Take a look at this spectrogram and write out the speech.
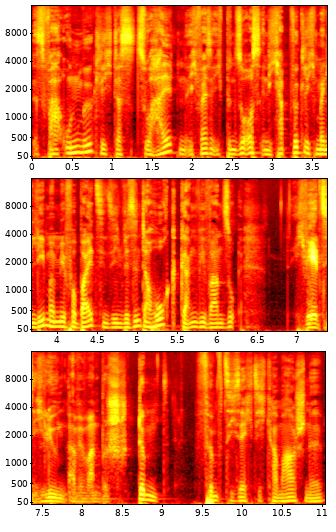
es war unmöglich, das zu halten. Ich weiß nicht, ich bin so aus, ich habe wirklich mein Leben an mir vorbeiziehen sehen. Wir sind da hochgegangen, wir waren so, ich will jetzt nicht lügen, aber wir waren bestimmt 50, 60 km/h schnell.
